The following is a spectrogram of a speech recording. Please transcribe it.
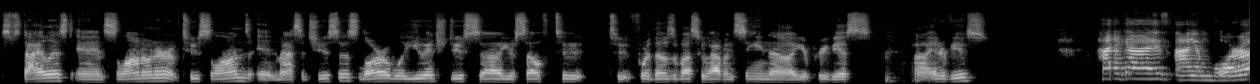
stylist and salon owner of two salons in Massachusetts. Laura, will you introduce uh, yourself to, to for those of us who haven't seen uh, your previous uh, interviews? Hi, guys. I am Laura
